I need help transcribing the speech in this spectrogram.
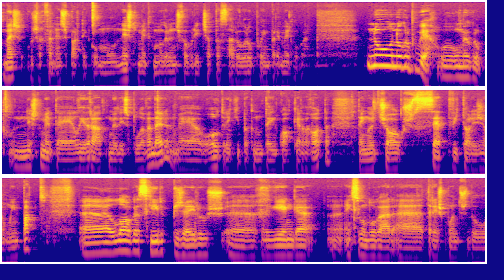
mas os referentes partem como, neste momento como grandes favoritos a passar o grupo em primeiro lugar. No, no grupo B, o, o, meu grupo neste momento é liderado, como eu disse, pela Bandeira, é outra equipa que não tem qualquer derrota, tem 8 jogos, 7 vitórias e um empate. Uh, logo a seguir, Pejeiros, uh, Reguenga, uh, em segundo lugar, a 3 pontos do,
